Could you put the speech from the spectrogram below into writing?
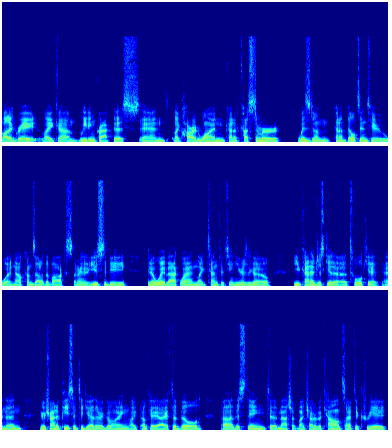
a lot of great like um, leading practice and like hard won kind of customer wisdom kind of built into what now comes out of the box. I mean, it used to be, you know, way back when, like 10, 15 years ago, you kind of just get a, a toolkit and then you're trying to piece it together going like okay i have to build uh, this thing to match up my chart of accounts. I have to create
